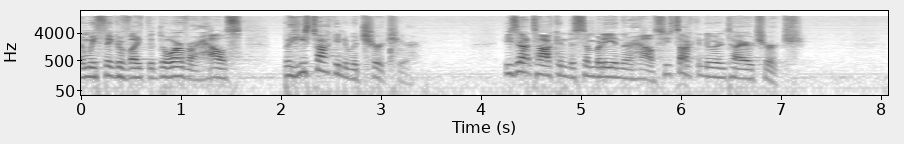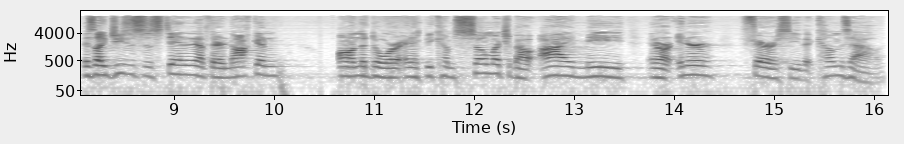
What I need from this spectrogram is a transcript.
and we think of like the door of our house. But he's talking to a church here. He's not talking to somebody in their house, he's talking to an entire church. It's like Jesus is standing out there knocking on the door, and it becomes so much about I, me, and our inner Pharisee that comes out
